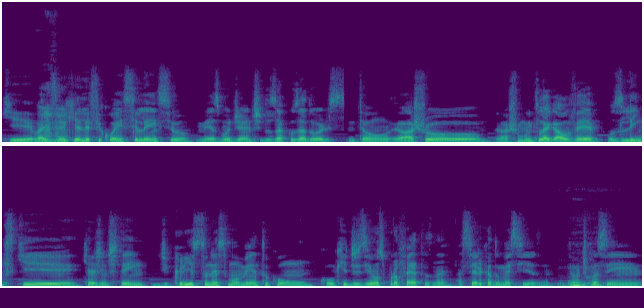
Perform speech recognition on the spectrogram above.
Que vai uhum. dizer que ele ficou em silêncio mesmo diante dos acusadores. Então, eu acho, eu acho muito legal ver os links que, que a gente tem de Cristo nesse momento com, com o que diziam os profetas, né? Acerca do Messias, né? Então, uhum. tipo assim,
